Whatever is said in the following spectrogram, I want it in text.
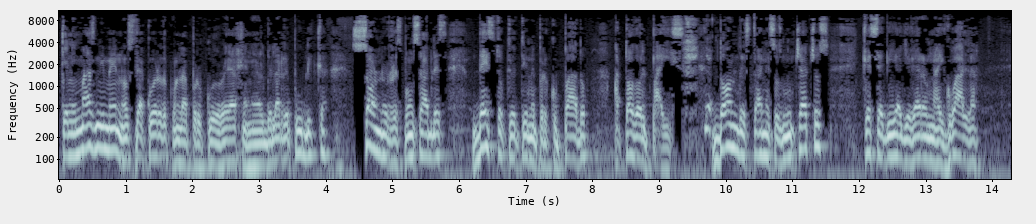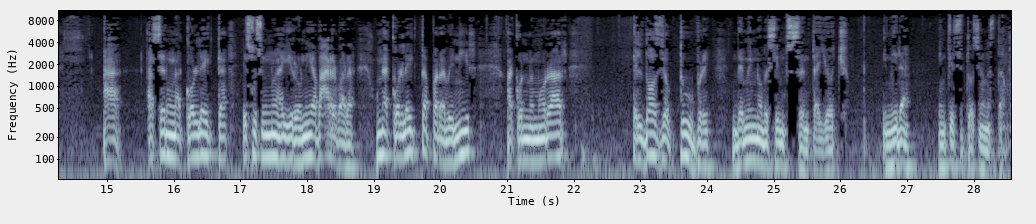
que ni más ni menos, de acuerdo con la Procuraduría General de la República, son los responsables de esto que hoy tiene preocupado a todo el país. ¿Dónde están esos muchachos que ese día llegaron a Iguala a hacer una colecta? Eso es una ironía bárbara, una colecta para venir a conmemorar el 2 de octubre de 1968. Y mira, en qué situación estamos.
